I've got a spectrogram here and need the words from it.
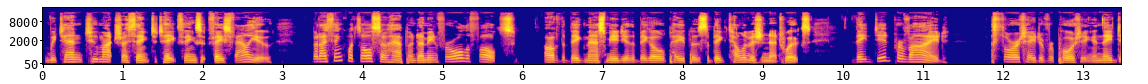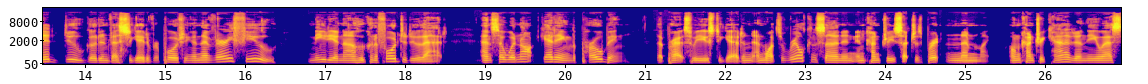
We tend too much, I think, to take things at face value. But I think what's also happened, I mean, for all the faults of the big mass media, the big old papers, the big television networks, they did provide authoritative reporting and they did do good investigative reporting. And there are very few media now who can afford to do that. And so we're not getting the probing that perhaps we used to get. And, and what's a real concern in, in countries such as Britain and my own country, Canada, and the US,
